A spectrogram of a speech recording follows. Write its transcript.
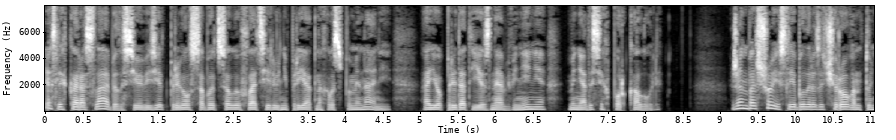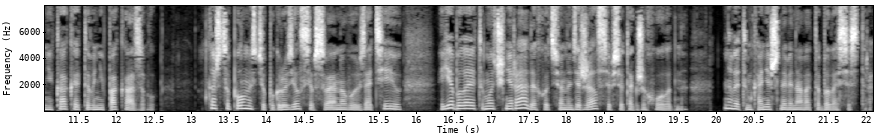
Я слегка расслабилась, ее визит привел с собой целую флотилию неприятных воспоминаний, а ее предотъездные обвинения меня до сих пор кололи. Жан Большой, если и был разочарован, то никак этого не показывал. Кажется, полностью погрузился в свою новую затею, и я была этому очень рада, хоть он и держался все так же холодно. Но в этом, конечно, виновата была сестра.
